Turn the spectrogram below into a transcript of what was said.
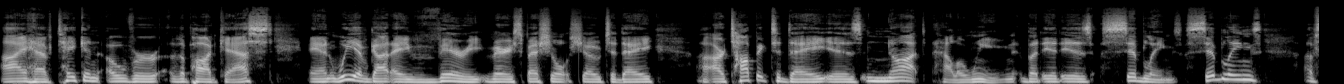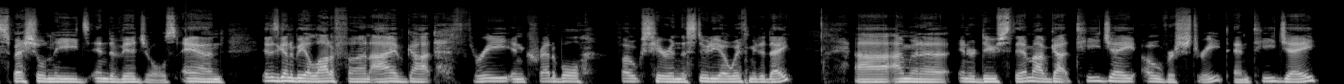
I have taken over the podcast and we have got a very, very special show today. Uh, our topic today is not Halloween, but it is siblings. Siblings of special needs individuals. And it is going to be a lot of fun. I've got three incredible folks here in the studio with me today. Uh, I'm going to introduce them. I've got TJ Overstreet, and TJ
